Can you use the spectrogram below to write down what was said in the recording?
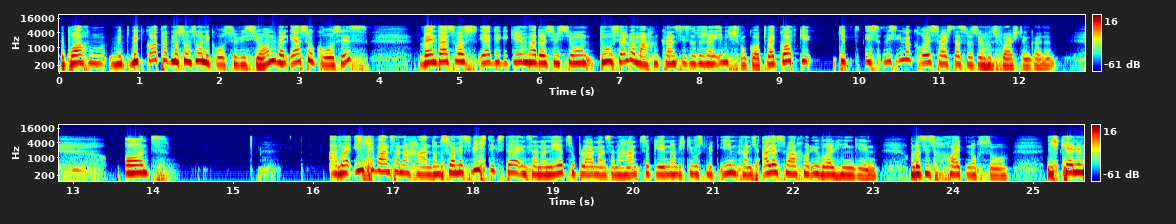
Wir brauchen, mit, mit Gott hat man so und so eine große Vision, weil er so groß ist. Wenn das, was er dir gegeben hat als Vision, du selber machen kannst, ist das wahrscheinlich eh nicht von Gott, weil Gott gibt, ist, ist immer größer als das, was wir uns vorstellen können. Und aber ich war in seiner Hand und es war mir das Wichtigste, in seiner Nähe zu bleiben, an seiner Hand zu gehen. Da habe ich gewusst, mit ihm kann ich alles machen und überall hingehen. Und das ist heute noch so. Ich kenne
